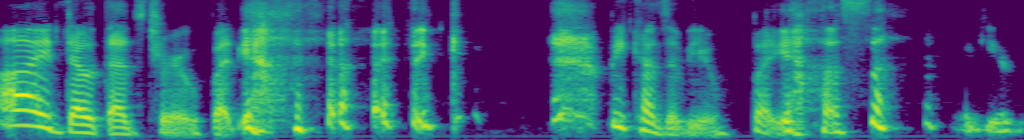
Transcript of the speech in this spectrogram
i doubt that's true but yeah i think because of you. But yes. Thank you.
